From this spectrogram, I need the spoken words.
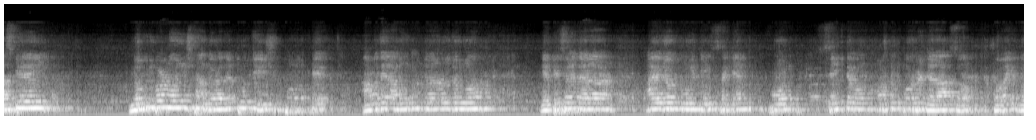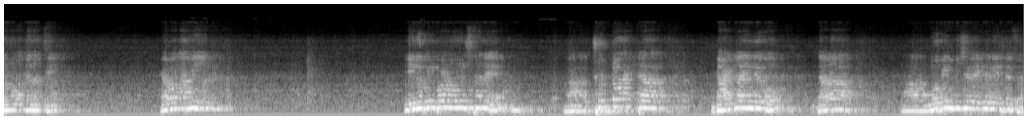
আজকে এই নবীনবরণ অনুষ্ঠান দু হাজার পঁচিশ উপলক্ষে আমাদের আমন্ত্রণ জানানোর জন্য এর পিছনে যারা আয়োজক কমিটি সেকেন্ড ফোর্থ সিক্স এবং অষ্টম পর্বের যারা আছো, সবাইকে ধন্যবাদ জানাচ্ছি। এবং আমি এই নবীনবরণ অনুষ্ঠানে ছোট্ট একটা গাইডলাইন দেব যারা নবীন হিসেবে এখানে এসেছে।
